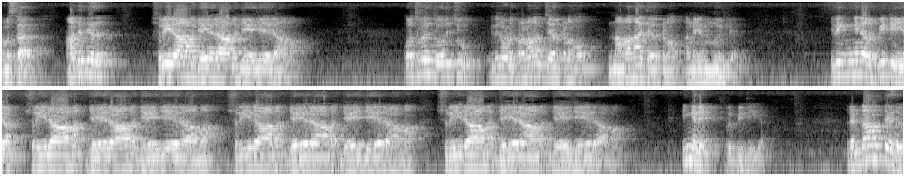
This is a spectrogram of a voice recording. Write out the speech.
നമസ്കാരം. ആദ്യത്തേത് ശ്രീരാമ ജയരാമ ജയ ജയ രാമ. കുറച്ചുപേർ ചോദിച്ചു ഇതിനോട് പ്രണവം ചേർക്കണമോ നമഹ ചേർക്കണോ അങ്ങനെയൊന്നുമില്ല. ഇതിങ്ങനെ റിപ്പീറ്റ് ചെയ്യുക. ശ്രീരാമ ജയരാമ ജയ ജയ രാമ. ശ്രീരാമ ജയരാമ ജയ ജയ രാമ. ശ്രീരാമ ജയരാമ ജയ ജയ രാമ. ഇങ്ങനെ റിപ്പീറ്റ് ചെയ്യുക. രണ്ടാമത്തേത്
